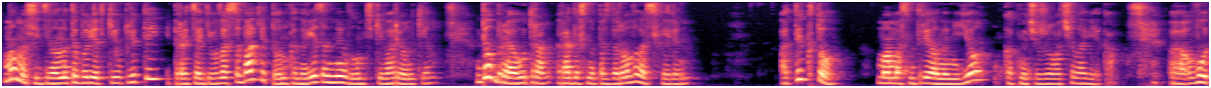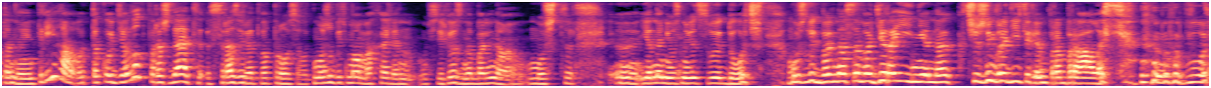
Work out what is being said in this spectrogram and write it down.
Мама сидела на табуретке у плиты и протягивала собаке тонко нарезанные ломтики варенки. «Доброе утро!» – радостно поздоровалась Хелен. «А ты кто?» Мама смотрела на нее, как на чужого человека. А, вот она интрига. Вот такой диалог порождает сразу ряд вопросов. Вот, может быть, мама Хелен серьезно больна. Может, э, и она не узнает свою дочь. Может быть, больна сама героиня, она к чужим родителям пробралась. Вот.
